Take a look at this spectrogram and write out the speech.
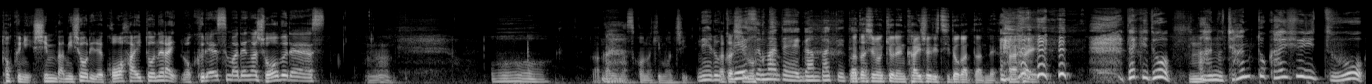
特に新馬未勝利で後輩と狙い6レースまでが勝負です。おお。わかりますこの気持ち。ね、六レースまで頑張って私も去年回収率ひどかったんで。はい。だけど、あのちゃんと回収率を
